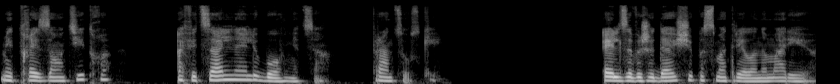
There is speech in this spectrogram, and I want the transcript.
Метрезон Титру — официальная любовница, французский. Эльза выжидающе посмотрела на Марию.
